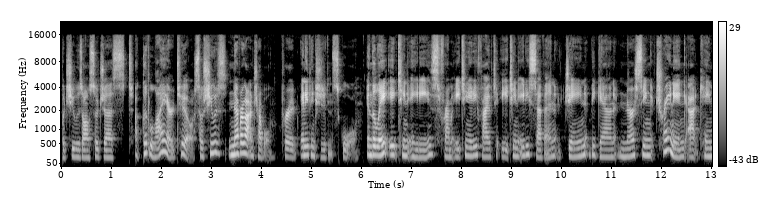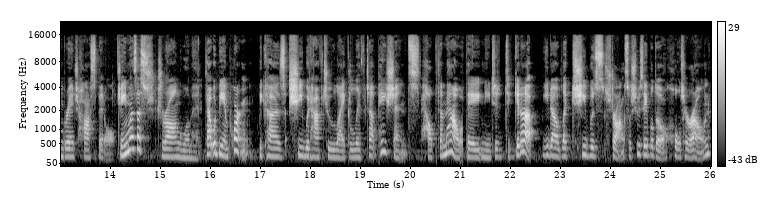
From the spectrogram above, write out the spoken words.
but she was also just a good liar too. So she was never got in trouble for anything she did in school. In the late 1880s, from 1885 to 1887, Jane began nursing training at Cambridge Hospital. Jane was a strong woman. That would be important because she would have to like lift up patients, help them out. They needed to get up, you know, like she was strong, so she was able to hold her own.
